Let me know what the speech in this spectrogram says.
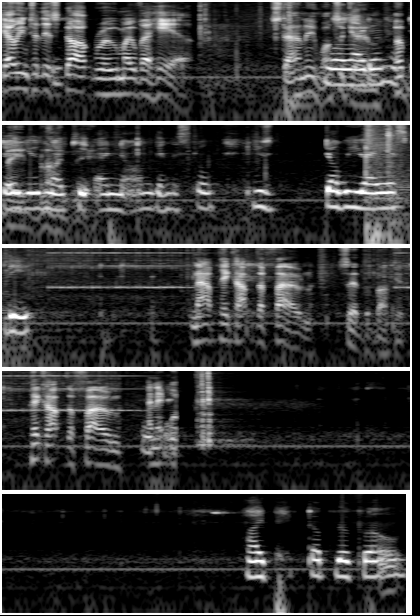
Go into this dark room over here. Stanley once well, again I don't have to obeyed use my blindly. key. Uh, no, I'm gonna still use WASD. Now pick up the phone. Said the bucket. Pick up the phone and it will... I picked up the phone.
